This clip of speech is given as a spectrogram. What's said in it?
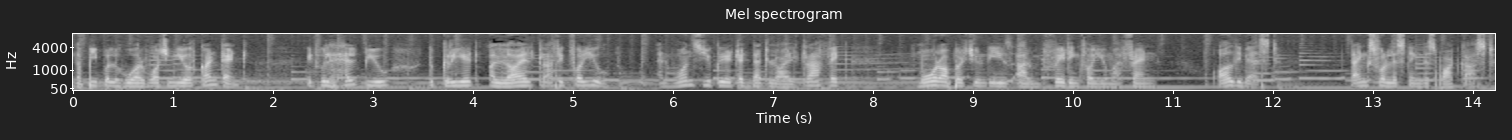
the people who are watching your content. It will help you to create a loyal traffic for you. And once you created that loyal traffic more opportunities are waiting for you my friend. All the best. Thanks for listening this podcast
